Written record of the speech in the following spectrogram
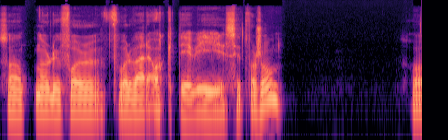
Sånn at når du får, får være aktiv i situasjonen, så,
